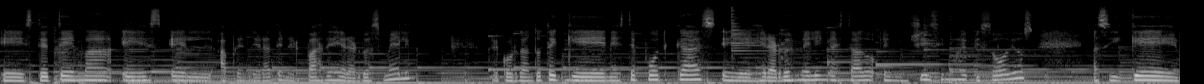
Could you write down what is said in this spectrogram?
este tema es el aprender a tener paz de Gerardo Smelling. Recordándote que en este podcast eh, Gerardo Smelling ha estado en muchísimos episodios, así que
